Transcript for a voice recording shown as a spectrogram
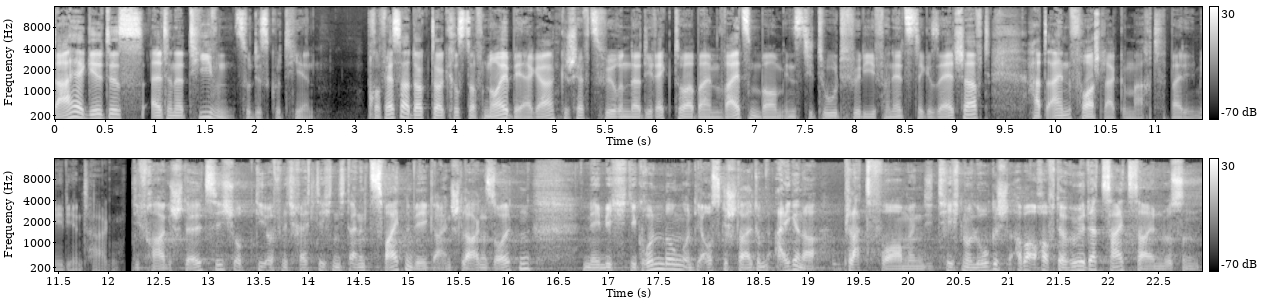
Daher gilt es, Alternativen zu diskutieren. Professor Dr. Christoph Neuberger, geschäftsführender Direktor beim Weizenbaum-Institut für die vernetzte Gesellschaft, hat einen Vorschlag gemacht bei den Medientagen. Die Frage stellt sich, ob die öffentlich-rechtlichen nicht einen zweiten Weg einschlagen sollten, nämlich die Gründung und die Ausgestaltung eigener Plattformen, die technologisch aber auch auf der Höhe der Zeit sein müssen.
